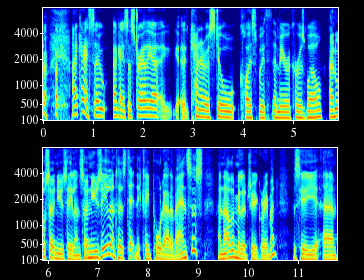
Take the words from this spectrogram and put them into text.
okay, so okay, so Australia, uh, Canada is still close with America as well, and also New Zealand. So New Zealand has technically pulled out of ANZUS, another military agreement. Um,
